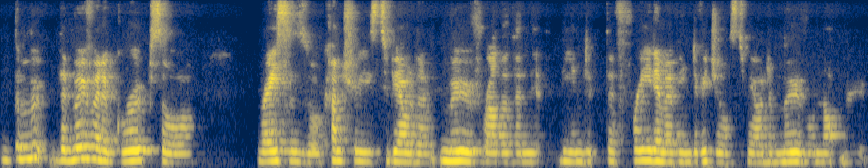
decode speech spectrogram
the, the movement of groups or races or countries to be able to move rather than the, the, the freedom of individuals to be able to move or not move.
